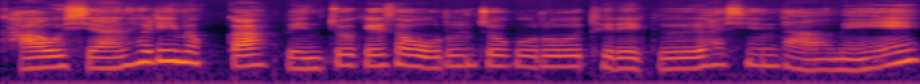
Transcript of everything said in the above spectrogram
가우시안 흐림 효과 왼쪽에서 오른쪽으로 드래그 하신 다음에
